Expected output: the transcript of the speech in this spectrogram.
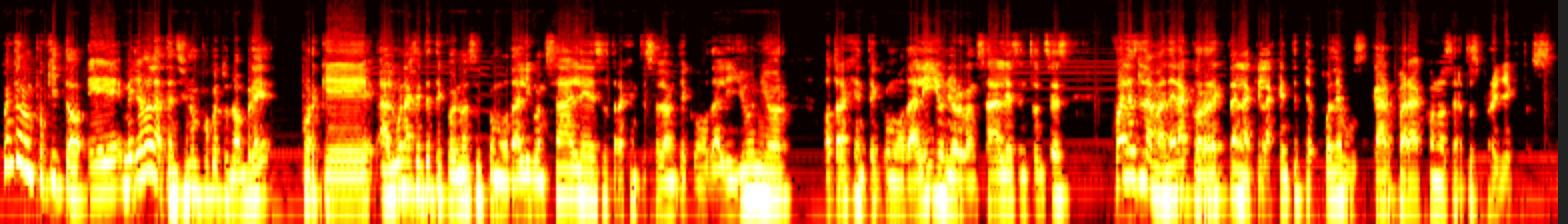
Cuéntame un poquito, eh, me llama la atención un poco tu nombre porque alguna gente te conoce como Dali González, otra gente solamente como Dali Junior, otra gente como Dali Junior González, entonces, ¿cuál es la manera correcta en la que la gente te puede buscar para conocer tus proyectos?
